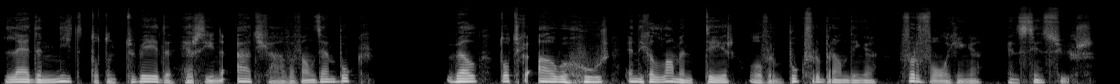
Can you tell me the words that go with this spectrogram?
leidde niet tot een tweede herziene uitgave van zijn boek, wel tot geouwe hoer en gelamenteer over boekverbrandingen, vervolgingen en censuur.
